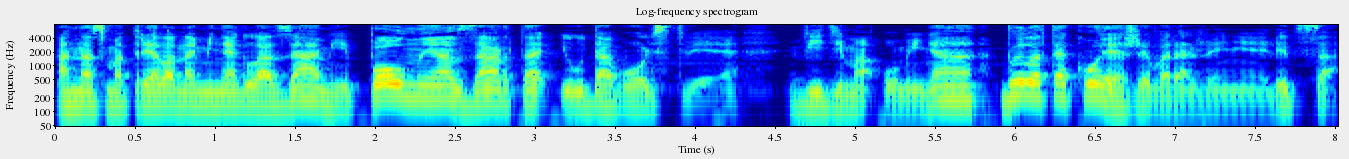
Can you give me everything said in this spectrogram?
Она смотрела на меня глазами, полные азарта и удовольствия. Видимо, у меня было такое же выражение лица.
